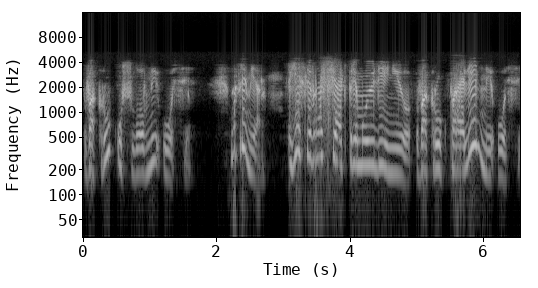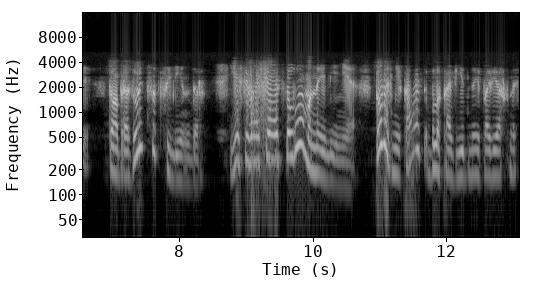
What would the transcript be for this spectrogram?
вокруг условной оси. Например, если вращать прямую линию вокруг параллельной оси, то образуется цилиндр. Если вращается ломаная линия, то возникает блоковидная поверхность.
